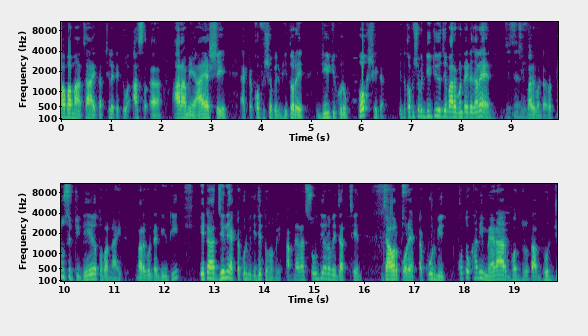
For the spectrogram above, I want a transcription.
বাবা মা চায় তার ছেলেটা একটু আরামে, আয়াসে। একটা কফি শপের ভিতরে ডিউটি করুক, হোক সেটা। কিন্তু কফি শপের ডিউটি হচ্ছে বারো ঘণ্টা, এটা জানেন? বারো ঘণ্টা, অর্থাৎ টু সিফটি ডে অথবা নাইট বারো ঘণ্টা ডিউটি এটা জেনে একটা কর্মীকে যেতে হবে। আপনারা সৌদি আরবে যাচ্ছেন, যাওয়ার পরে একটা কর্মীর কতখানি ম্যানার, ভদ্রতা, ধৈর্য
